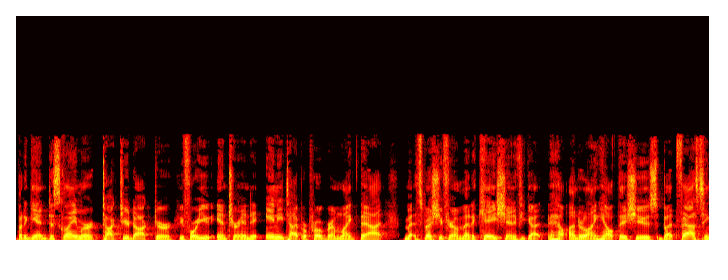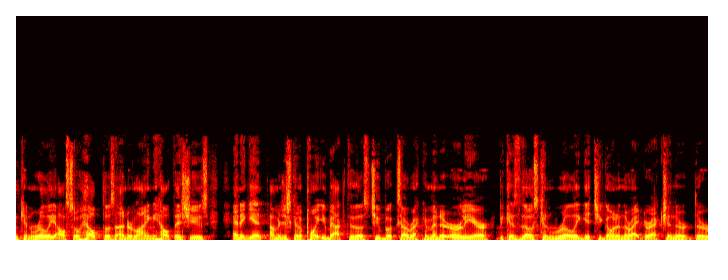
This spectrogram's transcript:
But again, disclaimer, talk to your doctor before you enter into any type of program like that, especially if you're on medication, if you got underlying health issues, but fasting can really also help those underlying health issues. And again, I'm just going to point you back to those two books I recommended earlier because those can really get you going in the right direction. They're, they're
